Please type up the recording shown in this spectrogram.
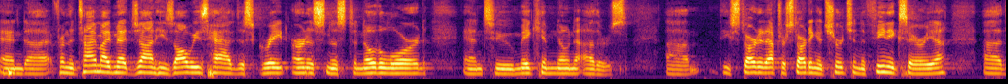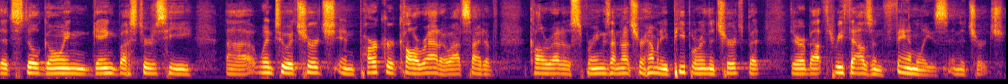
And uh, from the time I met John, he's always had this great earnestness to know the Lord and to make him known to others. Um, he started after starting a church in the Phoenix area uh, that's still going gangbusters. He uh, went to a church in Parker, Colorado, outside of Colorado Springs. I'm not sure how many people are in the church, but there are about 3,000 families in the church.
